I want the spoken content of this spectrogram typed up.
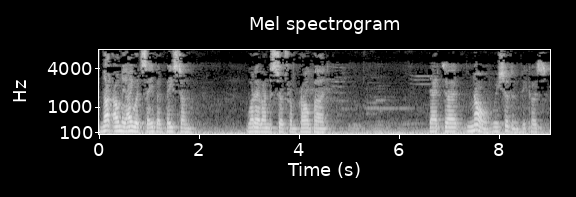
not only I would say, but based on what I've understood from Prabhupada, that uh, no, we shouldn't, because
